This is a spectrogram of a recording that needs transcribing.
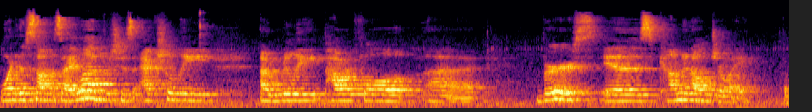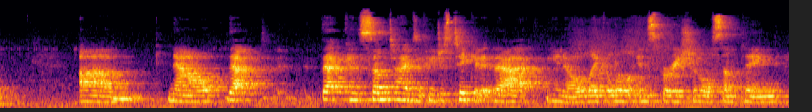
one of the songs I loved, which is actually a really powerful uh, verse, is "Count It All Joy." Um, now that that can sometimes, if you just take it at that, you know, like a little inspirational something.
